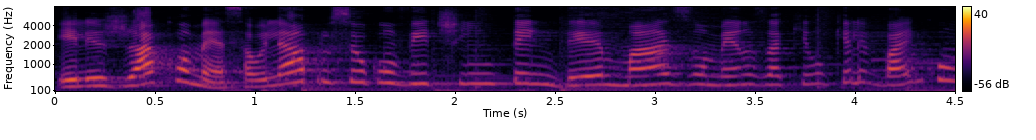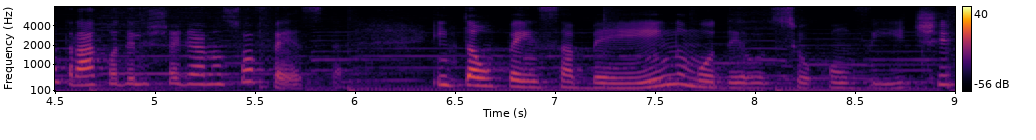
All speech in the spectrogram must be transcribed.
ele já começa a olhar para o seu convite e entender mais ou menos aquilo que ele vai encontrar quando ele chegar na sua festa. Então pensa bem no modelo do seu convite.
